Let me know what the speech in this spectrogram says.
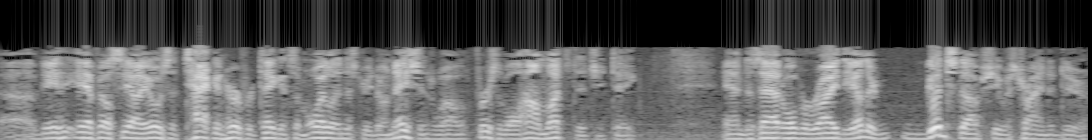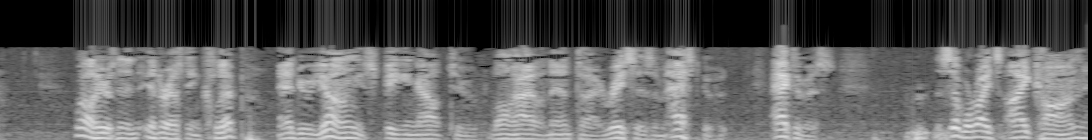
uh, the AFL-CIO is attacking her for taking some oil industry donations. Well, first of all, how much did she take? And does that override the other good stuff she was trying to do? Well, here's an interesting clip. Andrew Young is speaking out to Long Island anti-racism activists. The civil rights icon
